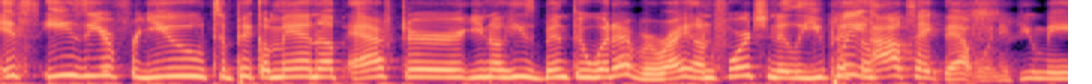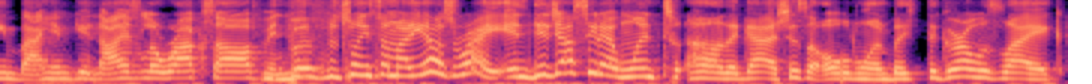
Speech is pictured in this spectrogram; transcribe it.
it's easier for you to pick a man up after, you know, he's been through whatever, right? Unfortunately, you pick Please, him I'll take that one. If you mean by him getting all his little rocks off and but between somebody else, right? And did y'all see that one? T- oh, the gosh, it's an old one. But the girl was like,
